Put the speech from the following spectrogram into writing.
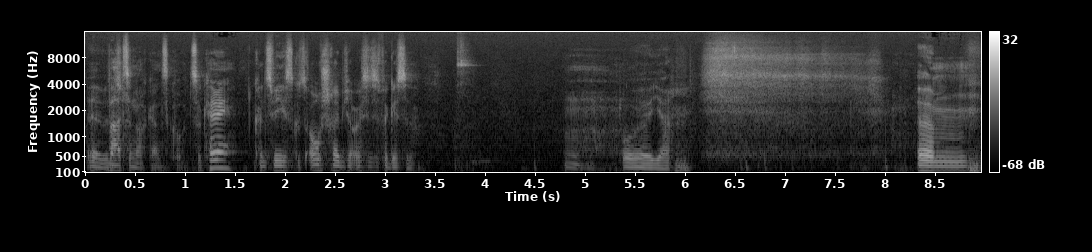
Äh, Warte noch ganz kurz, okay? Du kannst wenigstens kurz aufschreiben, ich ich es vergesse. Oh ja. Ähm,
